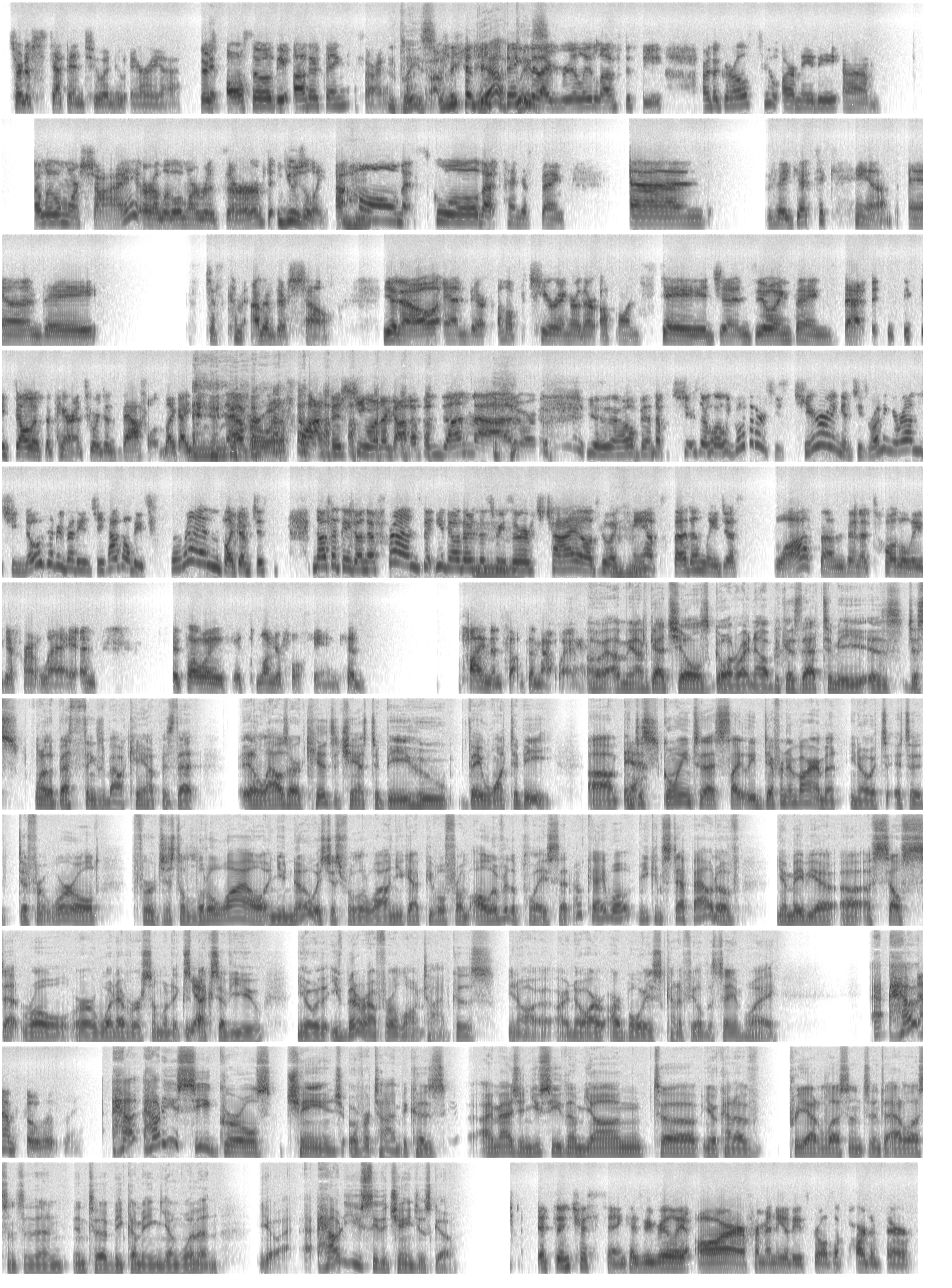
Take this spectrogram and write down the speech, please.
sort of step into a new area there's also the other thing sorry please the other yeah, thing please. that i really love to see are the girls who are maybe um, a little more shy or a little more reserved usually at mm-hmm. home at school that kind of thing and they get to camp and they just come out of their shell, you know, and they're up cheering or they're up on stage and doing things that it, it's always the parents who are just baffled. Like I never would have thought that she would have got up and done that, or you know, been up cheers. They're like, look at her, she's cheering and she's running around and she knows everybody and she has all these friends. Like I'm just not that they don't have friends, but you know, they're this mm. reserved child who at mm-hmm. camp suddenly just blossoms in a totally different way and it's always it's wonderful seeing kids find themselves in that way. Oh, I mean, I've got chills going right now because that to me is just one of the best things about camp is that it allows our kids a chance to be who they want to be. Um, and yeah. just going to that slightly different environment, you know, it's it's a different world for just a little while, and you know it's just for a little while, and you got people from all over the place that okay, well, you can step out of you know maybe a, a self set role or whatever someone expects yeah. of you you know that you've been around for a long time because you know I, I, know our, our boys kind of feel the same way how absolutely how how do you see girls change over time? Because I imagine you see them young to you know kind of pre-adolescence into adolescence and then into becoming young women. You know, how do you see the changes go? It's interesting because we really are, for many of these girls, a part of their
